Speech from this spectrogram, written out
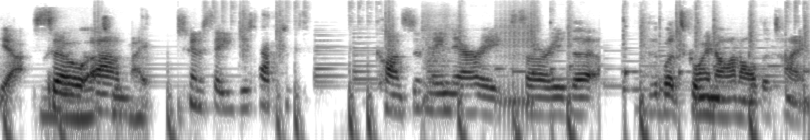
Yeah. So um, i was going to say you just have to constantly narrate sorry the, the what's going on all the time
